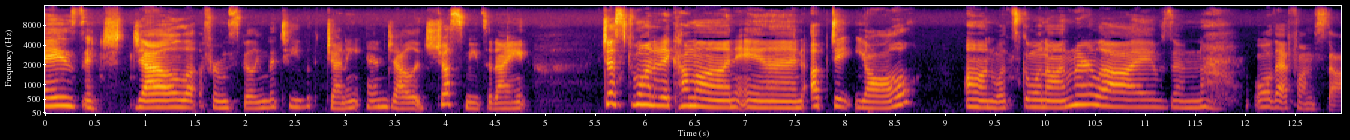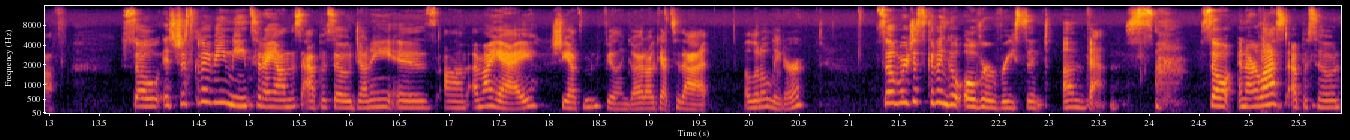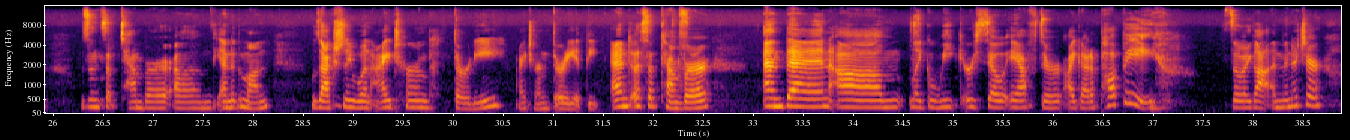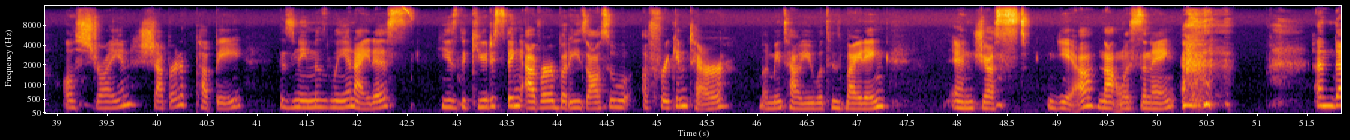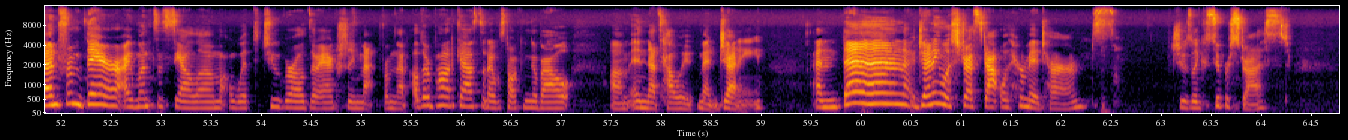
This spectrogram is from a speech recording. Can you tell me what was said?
guys, it's Jel from Spilling the Tea with Jenny and Jel. It's just me tonight. Just wanted to come on and update y'all on what's going on in our lives and all that fun stuff. So it's just going to be me today on this episode. Jenny is um, MIA. She hasn't been feeling good. I'll get to that a little later. So we're just going to go over recent events. So in our last episode was in September, um, the end of the month was actually when I turned 30. I turned 30 at the end of September. And then, um, like a week or so after, I got a puppy. So I got a miniature Australian Shepherd puppy. His name is Leonidas. He's the cutest thing ever, but he's also a freaking terror, let me tell you, with his biting and just, yeah, not listening. and then from there, I went to Salem with two girls that I actually met from that other podcast that I was talking about. Um, and that's how I met Jenny. And then Jenny was stressed out with her midterms. She was like super stressed.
